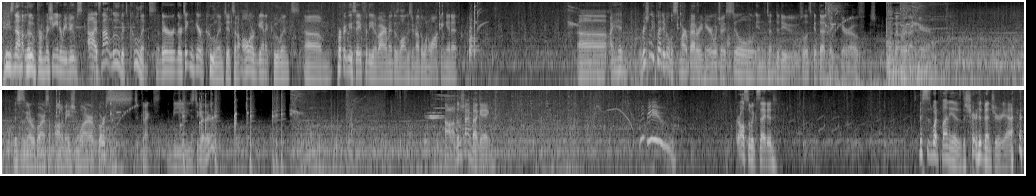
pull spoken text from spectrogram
Pee's not lube for machinery dupes. Ah, it's not lube, it's coolant. They're they're taking care of coolant. It's an all organic coolant. Um, perfectly safe for the environment as long as you're not the one walking in it. Uh, I had originally planned to build a smart battery in here, which I still intend to do. So let's get that taken care of. Just put that right on here. This is going to require some automation wire, of course, to connect these together. Aw, oh, little shine bug egg. They're all so excited. This is what fun is, the shared adventure, yeah.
